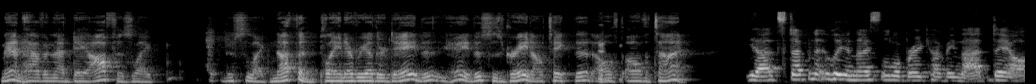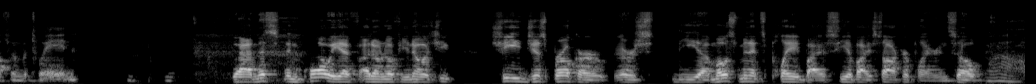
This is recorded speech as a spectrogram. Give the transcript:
man, having that day off is like this is like nothing. Playing every other day. hey, this is great. I'll take that all, all the time. Yeah, it's definitely a nice little break having that day off in between. Yeah, and this and Chloe, if, I don't know if you know, she she just broke our or the uh, most minutes played by a C of I soccer player, and so wow.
